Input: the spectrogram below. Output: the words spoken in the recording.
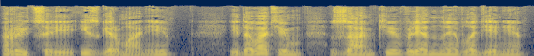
рыцарей из Германии и давать им замки в ленное владение –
